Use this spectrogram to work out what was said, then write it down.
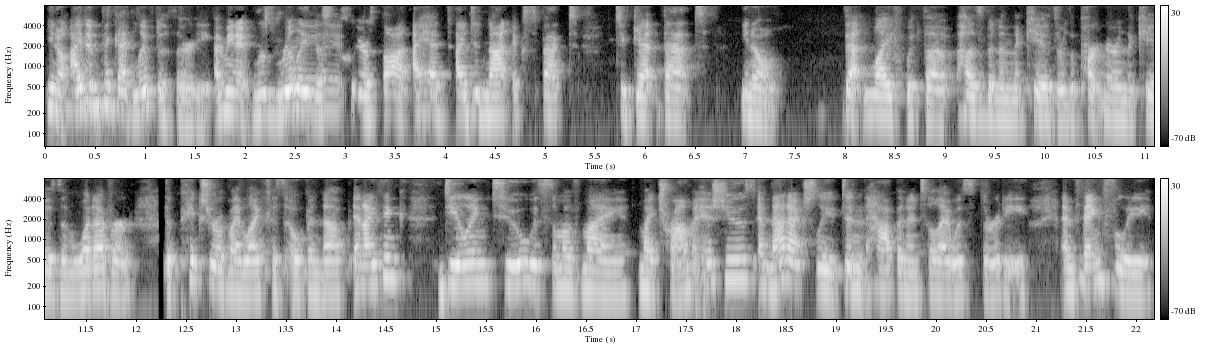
you know, I didn't think I'd live to 30. I mean, it was really right. this clear thought. I had, I did not expect to get that, you know, that life with the husband and the kids or the partner and the kids and whatever the picture of my life has opened up and i think dealing too with some of my my trauma issues and that actually didn't happen until i was 30 and mm-hmm. thankfully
